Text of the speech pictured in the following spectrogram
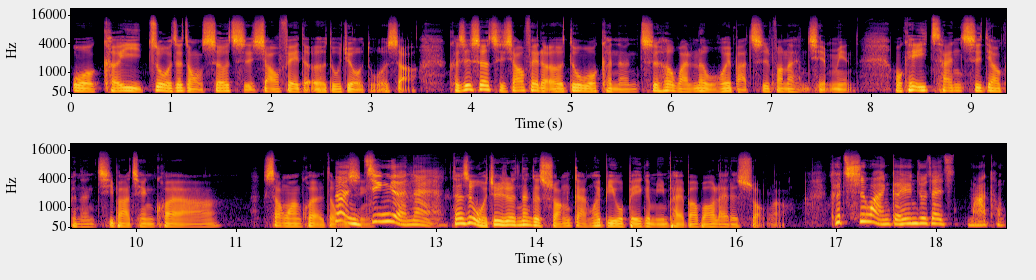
我可以做这种奢侈消费的额度就有多少？可是奢侈消费的额度，我可能吃喝玩乐，我会把吃放在很前面。我可以一餐吃掉可能七八千块啊，上万块的东西，那很惊人哎！但是我就觉得那个爽感会比我背一个名牌包包来的爽啊。可吃完隔天就在马桶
